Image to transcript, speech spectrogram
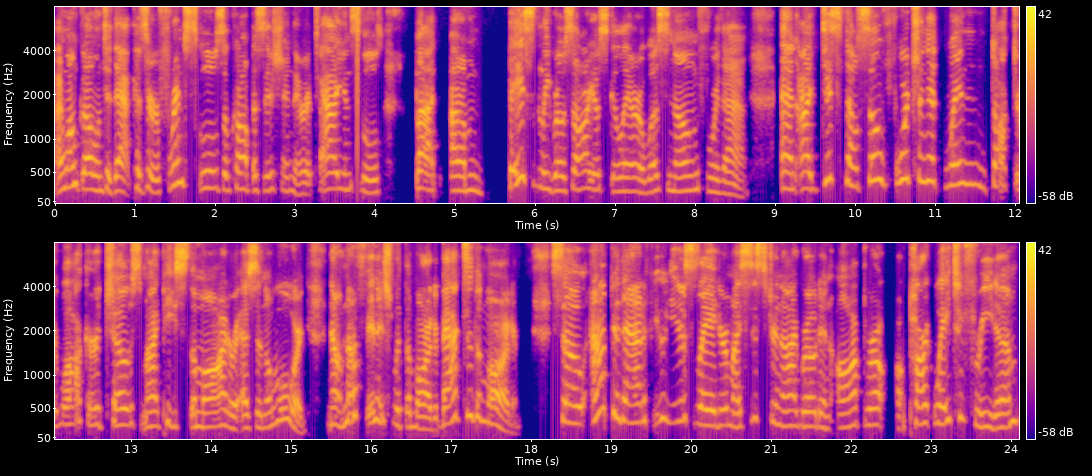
I won't go into that because there are French schools of composition, there are Italian schools, but um, basically Rosario Scalero was known for that. And I just felt so fortunate when Dr. Walker chose my piece, The Martyr, as an award. Now, I'm not finished with The Martyr, back to The Martyr. So after that, a few years later, my sister and I wrote an opera, uh, Partway to Freedom,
